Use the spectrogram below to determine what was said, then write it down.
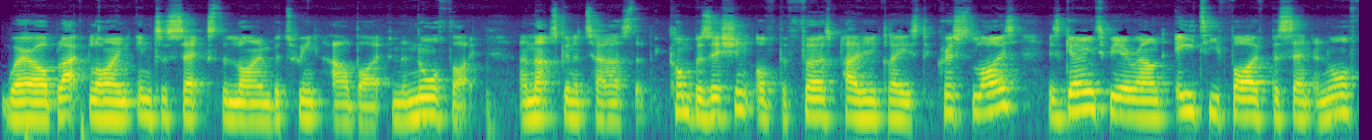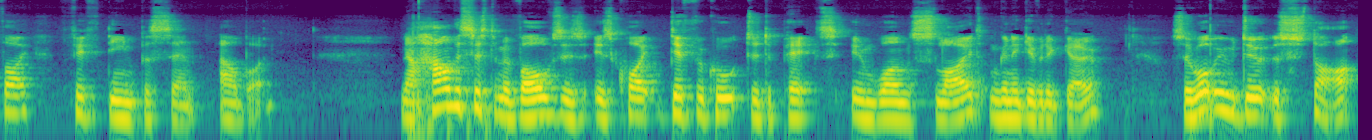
where our black line intersects the line between albite and anorthite. And that's going to tell us that the composition of the first plagioclase to crystallize is going to be around 85% anorthite, 15% albite. Now how the system evolves is, is quite difficult to depict in one slide. I'm going to give it a go. So what we would do at the start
